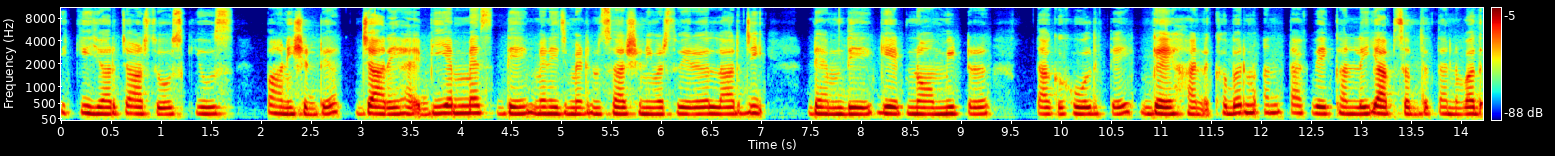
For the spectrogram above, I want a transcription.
21400 ਸਕਿਊਸ ਪਾਣੀ ਛੱਡਿਆ ਜਾ ਰਿਹਾ ਹੈ। ਬੀਐਮਐਸ ਦੇ ਮੈਨੇਜਮੈਂਟ ਅਨੁਸਾਰ ਸ਼ਨੀਵਾਰ ਸਵੇਰੇ ਲਾਰਜੀ ਡੈਮ ਦੇ ਗੇਟ ਨੌ ਮੀਟਰ ਤੱਕ ਖੋਲ੍ਹ ਦਿੱਤੇ ਗਏ ਹਨ। ਖਬਰ ਨੂੰ ਅੰਤ ਤੱਕ ਵੇਖਣ ਲਈ ਆਪ ਸਭ ਦਾ ਧੰਨਵਾਦ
